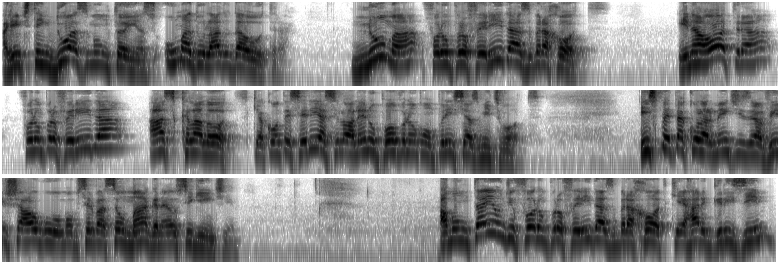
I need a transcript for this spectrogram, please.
a gente tem duas montanhas, uma do lado da outra. Numa foram proferidas as brachot, e na outra foram proferidas as klalot, que aconteceria se Loaleno o povo não cumprisse as mitzvot. Espetacularmente, diz Ravirsh, algo, uma observação magna é o seguinte. A montanha onde foram proferidas as brachot, que é Har Grizim,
